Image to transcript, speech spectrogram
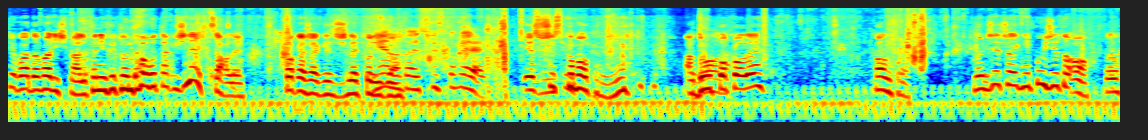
się władowaliśmy, ale to nie wyglądało tak źle wcale. Pokaż jak jest źle Nie koliga. no to jest wszystko wiesz. Jest wszystko mokre, nie? A dół Woda. po kole? Konkret. No gdzie człowiek nie pójdzie, to o. To...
